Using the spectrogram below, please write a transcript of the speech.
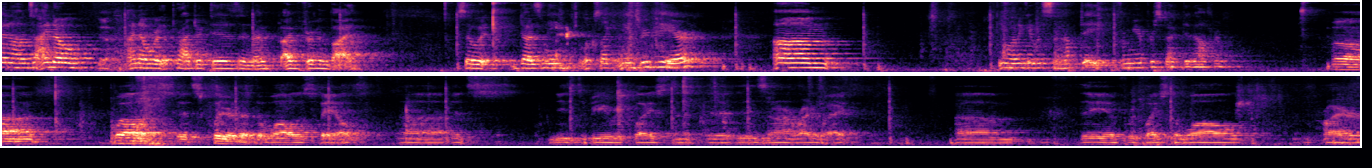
been on, I know, Yeah. I know where the project is and I've, I've driven by. So it does need, looks like it needs repair. Um, you wanna give us an update from your perspective, Alfred? Uh, well, it's, it's clear that the wall has failed. Uh, it's, needs to be replaced and it, it is in our right of way. Um, they have replaced the wall in prior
